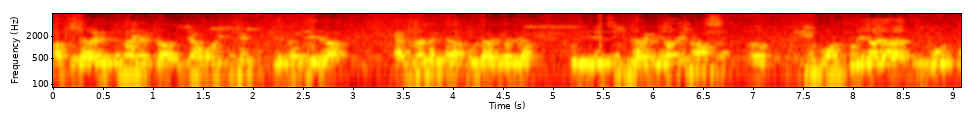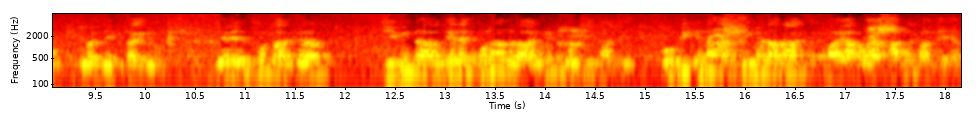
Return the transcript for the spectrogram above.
ਆ ਬਜਾਏ ਜਿਨ੍ਹਾਂ ਨੇ ਟਰਾਲੀਆਂ ਹੋਣੀਆਂ ਨੇ ਭੁੱਖੇ ਲੰਗੇ ਆ ਐਮਐਲਏ ਘਰਾਂ ਨੂੰ ਲੱਗ ਗਿਆ ਕੋਈ ਏਸੀ ਲੱਗ ਗਿਆ ਇਹਨਾਂ ਨੂੰ, ਅਹ, ਕੀ ਹੁਣ ਥੋੜੇ ਆਇਆ ਵੀ ਹੋਰ ਭੁੱਖੀ ਵਾ ਦੇਖ ਸਕਦੇ ਹੋ। ਜਿਹੜੇ ਇਥੋਂ ਤੱਕ ਜ਼ਿਮੀਂਦਾਰ ਜਿਹੜੇ ਉਹਨਾਂ ਦਾ ਰਾਜਨੀਤਿਕ ਰੋਟੀ ਖਾਂਦੇ ਉਹ ਵੀ ਇਹਨਾਂ ਜ਼ਿਮੀਂਦਾਰਾਂ ਕਮਾਇਆ ਹੋਇਆ ਅੰਨ ਖਾਂਦੇ ਆ।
